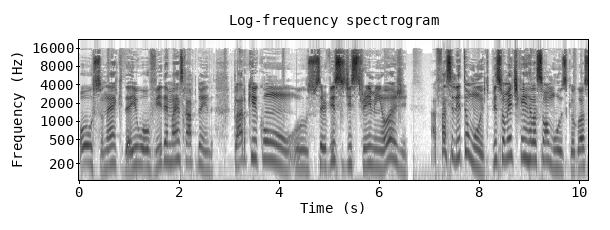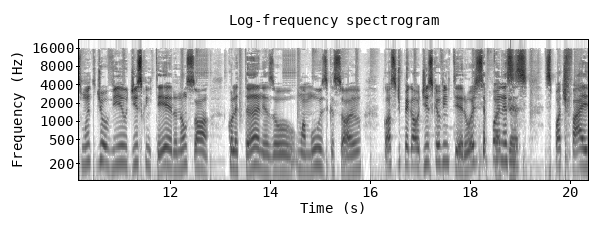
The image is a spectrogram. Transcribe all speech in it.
ouço, né? Que daí o ouvido é mais rápido ainda. Claro que com os serviços de streaming hoje ah, facilitam muito, principalmente que em relação à música. Eu gosto muito de ouvir o disco inteiro, não só coletâneas ou uma música só. Eu gosto de pegar o disco e ouvir inteiro. Hoje você põe Pode nesses Spotify,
